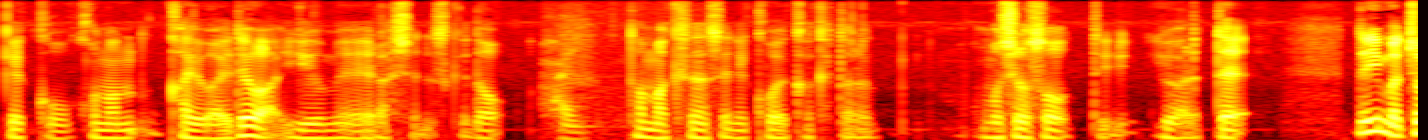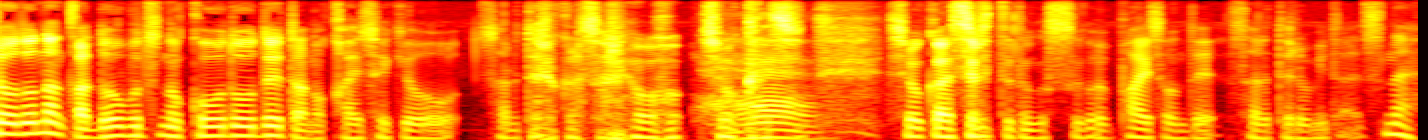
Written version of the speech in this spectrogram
結構この界隈では有名らしいんですけど、はい。玉木先生に声かけたら面白そうって言われて、で、今ちょうどなんか動物の行動データの解析をされてるから、それを 紹介し、ね紹介するっていうのがすごい Python でされてるみたいですね。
